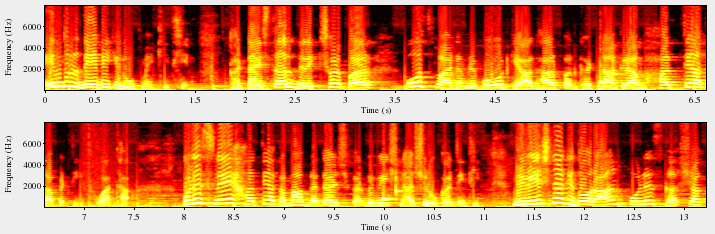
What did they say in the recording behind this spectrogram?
इंद्र देवी के रूप में की थी। घटनास्थल निरीक्षण पर पोस्टमार्टम रिपोर्ट के आधार पर घटनाक्रम हत्या का प्रतीत हुआ था। पुलिस ने हत्या का मामला दर्ज कर विवेचना शुरू कर दी थी। विवेचना के दौरान पुलिस का शक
